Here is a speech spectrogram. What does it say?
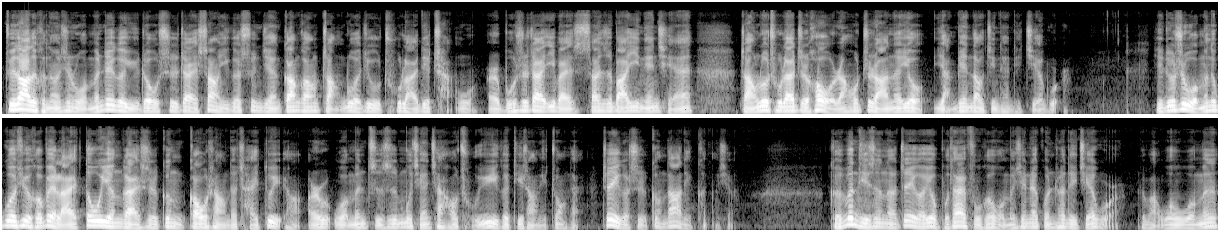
最大的可能性，我们这个宇宙是在上一个瞬间刚刚涨落就出来的产物，而不是在一百三十八亿年前涨落出来之后，然后自然呢又演变到今天的结果。也就是我们的过去和未来都应该是更高商的才对啊，而我们只是目前恰好处于一个低商的状态，这个是更大的可能性。可问题是呢，这个又不太符合我们现在观测的结果，对吧？我我们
